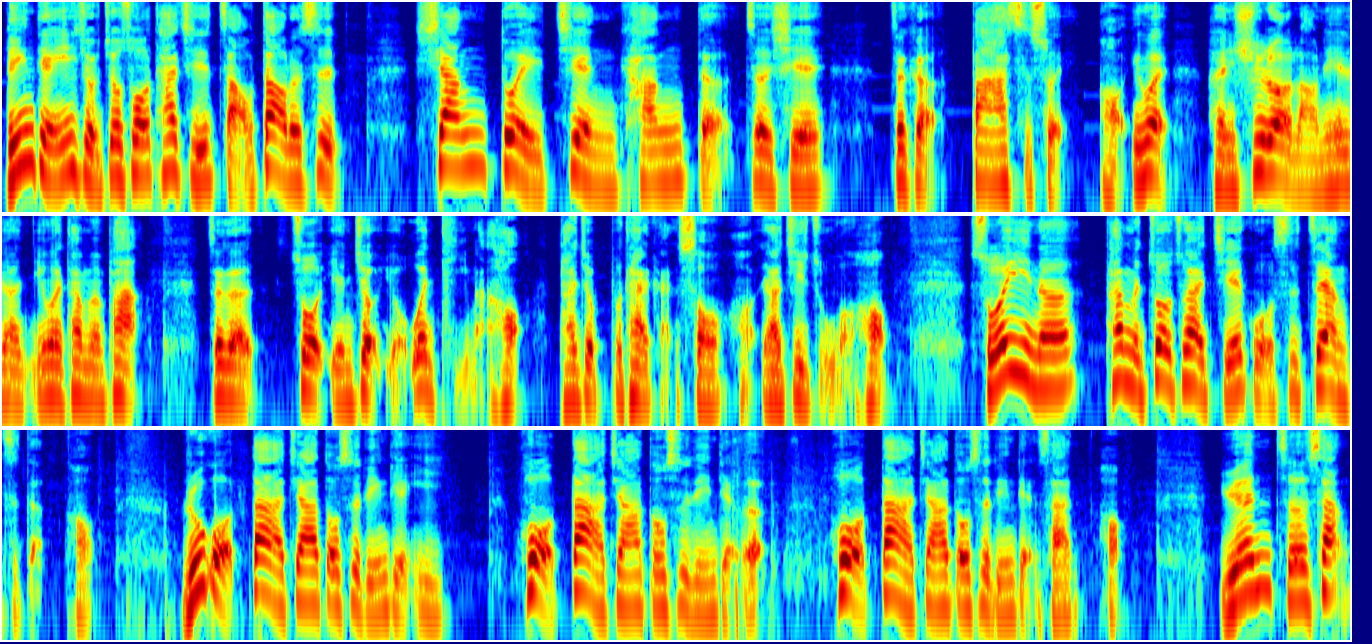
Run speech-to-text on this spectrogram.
零点一九，就说他其实找到的是相对健康的这些这个八十岁哦，因为很虚弱的老年人，因为他们怕这个做研究有问题嘛，哈，他就不太敢收，哈，要记住哦，哈，所以呢，他们做出来结果是这样子的，哈，如果大家都是零点一，或大家都是零点二，或大家都是零点三，哈，原则上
